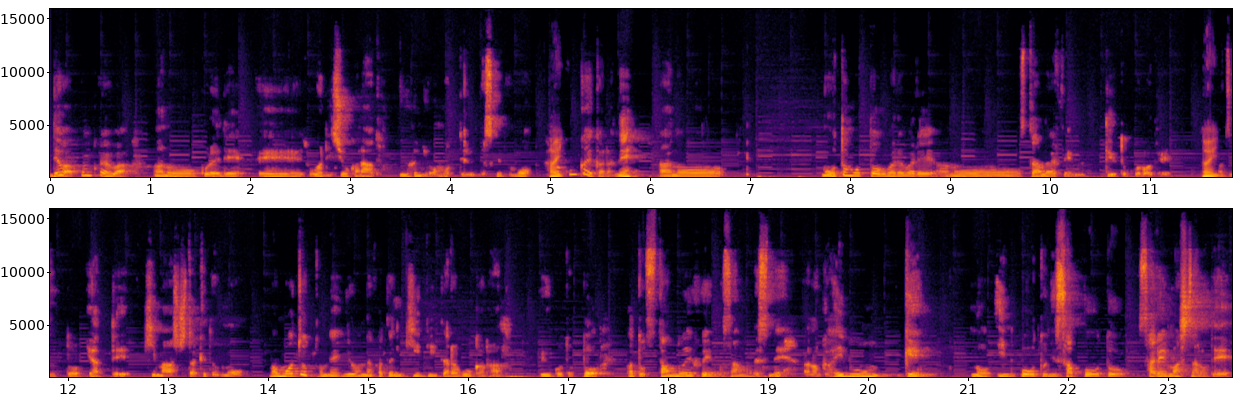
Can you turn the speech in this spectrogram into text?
では、今回は、あの、これで、えー終わりにしようかなというふうに思ってるんですけども、はい。今回からね、あの、もともと我々、あの、スタンド FM っていうところで、はいまあ。ずっとやってきましたけども、まあ、もうちょっとね、いろんな方に聞いていただこうかなということと、あと、スタンド FM さんがですね、あの、外部音源のインポートにサポートされましたので、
